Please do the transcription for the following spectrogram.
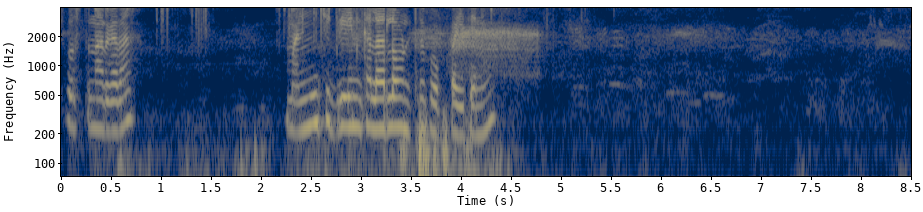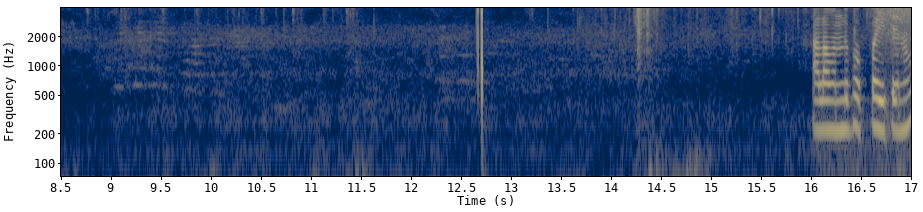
చూస్తున్నారు కదా? మంచి గ్రీన్ కలర్లో ఉంటుంది పప్పు అయితేను. అలా ఉంది పప్పు అయితేను.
